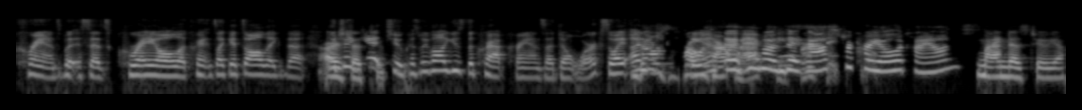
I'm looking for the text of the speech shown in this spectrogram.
crayons, but it says Crayola crayons. Like it's all like the Ours which I get too, because we've all used the crap crayons that don't work. So I Those rose understand. art They, wax hold on, they asked for. Crayola crayons. Mine does too, yeah.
